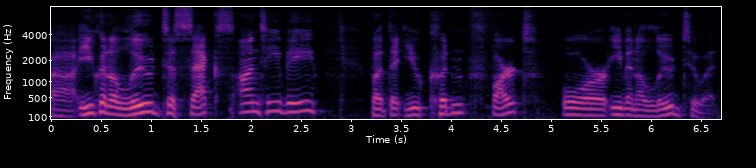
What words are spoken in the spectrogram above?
Uh, you can allude to sex on TV, but that you couldn't fart or even allude to it.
